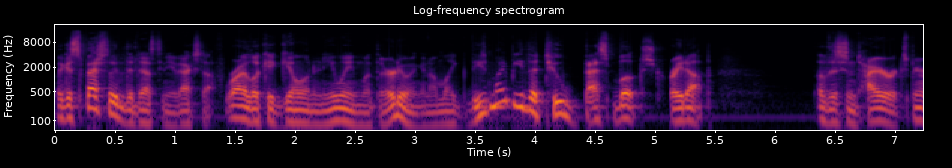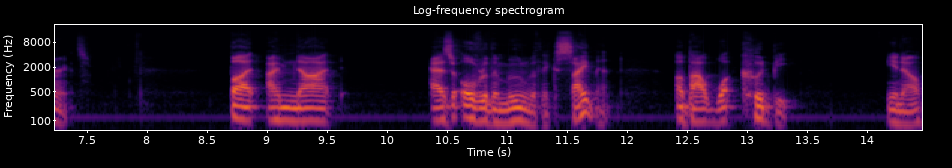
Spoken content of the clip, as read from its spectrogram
Like especially the Destiny of X stuff, where I look at Gillen and Ewing, what they're doing, and I'm like, these might be the two best books straight up of this entire experience but I'm not as over the moon with excitement about what could be, you know?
